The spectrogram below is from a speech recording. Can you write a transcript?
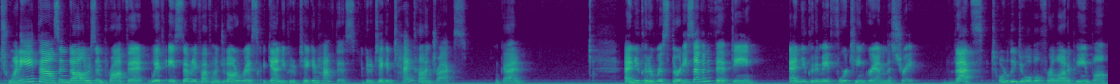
$28,000 in profit with a $7,500 risk. Again, you could have taken half this. You could have taken 10 contracts, okay? And you could have risked 3750 and you could have made 14 grand in this trade. That's totally doable for a lot of people.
